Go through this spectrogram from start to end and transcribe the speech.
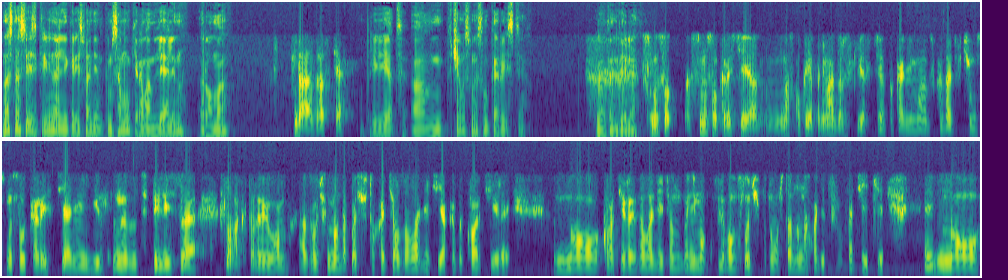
У нас на связи криминальный корреспондент комсомолки Роман Лялин. Рома. Да, здравствуйте. Привет. В чем смысл корысти? В этом деле? Смысл, смысл корысти, насколько я понимаю, даже следствие пока не может сказать, в чем смысл корысти. Они единственное зацепились за слова, которые он озвучил на допросе, что хотел завладеть якобы квартирой но квартирой завладеть он бы не мог в любом случае, потому что она находится в ипотеке. Но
